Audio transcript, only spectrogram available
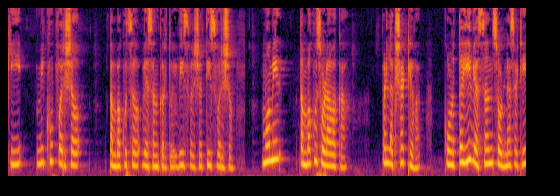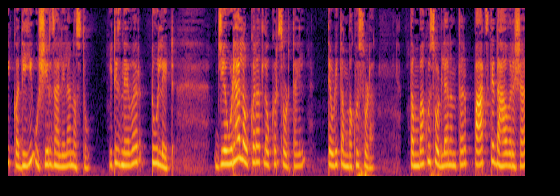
की मी खूप वर्ष तंबाखूचं व्यसन करतोय वीस वर्ष तीस वर्ष. मग मी तंबाखू सोडावा का? पण लक्षात ठेवा कोणतंही व्यसन सोडण्यासाठी कधीही उशीर झालेला नसतो. It is never too late जेवढ्या लवकरात लवकर सोडता येईल तेवढी तंबाखू सोडा. तंबाखू सोडल्यानंतर पाच ते दहा वर्षात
